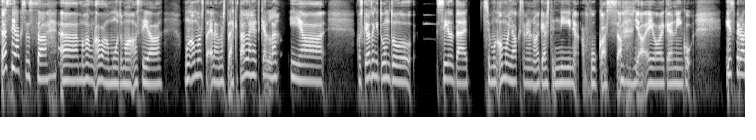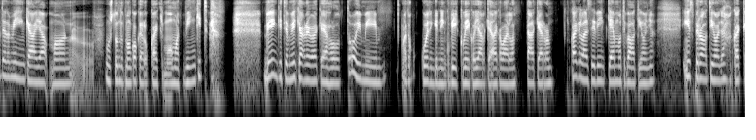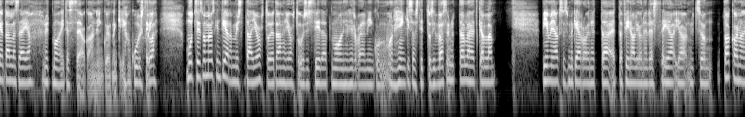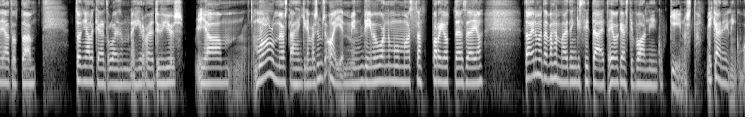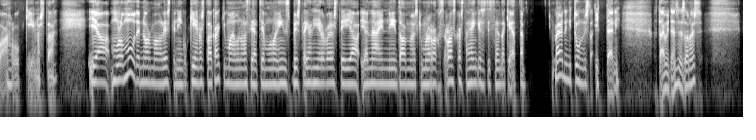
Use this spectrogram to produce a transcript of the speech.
Tässä jaksossa ää, mä haluan avaa muutamaa asiaa mun omasta elämästä ehkä tällä hetkellä. Ja koska jotenkin tuntuu siltä, että se mun oma jaksaminen on oikeasti niin hukassa ja ei ole oikein niin kuin inspiraatiota mihinkään ja mä oon, musta tuntuu, että mä oon kokeillut kaikki mun omat vinkit. vinkit ja mikä ei oikein halua toimia. Mä kuitenkin niin kuin viikko viikon jälkeen aika lailla täällä kerron kaikenlaisia vinkkejä motivaatioon ja inspiraatioon ja kaikkeen tällaiseen. Ja nyt mä oon itse se, joka on niin kuin jotenkin ihan kuistilla. Mutta siis mä myöskin tiedän, mistä tämä johtuu. Ja tähän johtuu siis siitä, että mä oon ihan hirveän niin kuin, mä oon henkisesti tosi väsynyt tällä hetkellä. Viime jaksossa mä kerroin, että, että finaali on edessä ja, ja nyt se on takana. Ja tota, ton jälkeen tulee semmoinen hirveä tyhjyys. Ja mulla on ollut myös tämä henkinen väsymys aiemmin, viime vuonna muun muassa pari otteeseen. Ja on enemmän tai vähemmän jotenkin sitä, että ei oikeasti vaan niin kuin kiinnosta. Mikään ei niin kuin vaan halua kiinnostaa. Ja mulla muuten normaalisti niin kuin kiinnostaa kaikki maailman asiat ja mulla on inspistä ihan hirveästi ja, ja näin. Niin tämä on myöskin mulle raskasta henkisesti sen takia, että mä jotenkin tunnista itteeni. Tai miten sen sanoisi.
